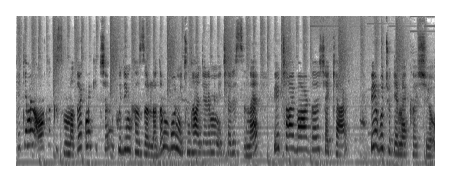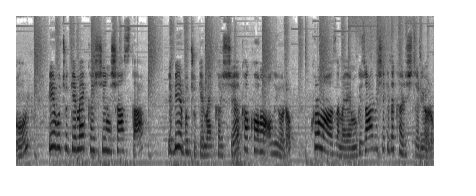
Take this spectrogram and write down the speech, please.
Kekimin orta kısmına dökmek için puding hazırladım. Bunun için tenceremin içerisine bir çay bardağı şeker, 1,5 yemek kaşığı un, 1,5 yemek kaşığı nişasta ve 1,5 yemek kaşığı kakaomu alıyorum. Kuru malzemelerimi güzel bir şekilde karıştırıyorum.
